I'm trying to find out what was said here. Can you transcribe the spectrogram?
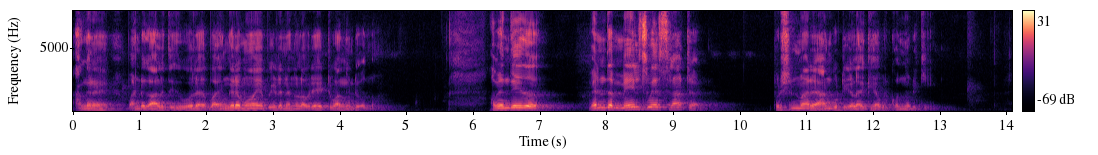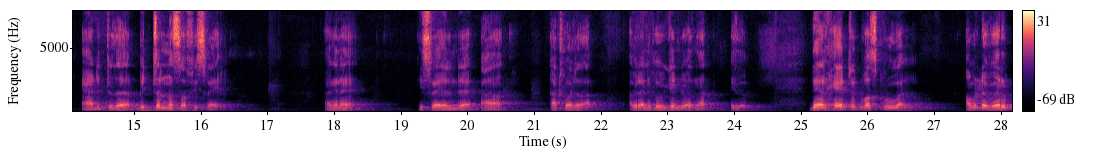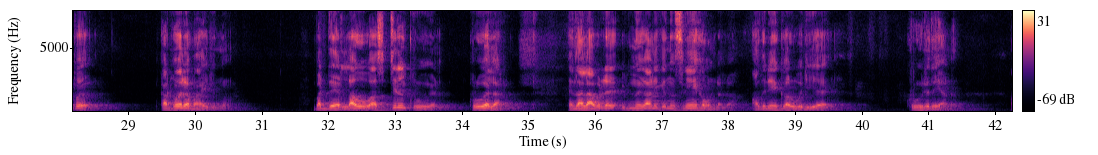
അങ്ങനെ പണ്ട് കാലത്ത് ഇതുപോലെ ഭയങ്കരമായ പീഡനങ്ങൾ അവരെ ഏറ്റുവാങ്ങേണ്ടി വന്നു. അവരെന്ത് ചെയ്ത്? When the males were slaughtered പുരുഷന്മാരെ ആൺകുട്ടികളെയൊക്കെ അവർ കൊന്നൊടുക്കി. Add to the bitterness of Israel അങ്ങനെ ഇസ്രായേലിന്റെ ആ കഠോരത അവരനുഭവിക്കേണ്ടി വന്ന ഇത്. ദർ ഹേറ്റഡ് വാസ് ക്രൂവൽ അവരുടെ വെറുപ്പ് കഠോരമായിരുന്നു. But their love was still cruel crueller എന്നാൽ അവരുടെ ഇന്ന് കാണിക്കുന്ന സ്നേഹമുണ്ടല്ലോ. അതിനേക്കാൾ വലിയ ക്രൂരതയാണ്.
